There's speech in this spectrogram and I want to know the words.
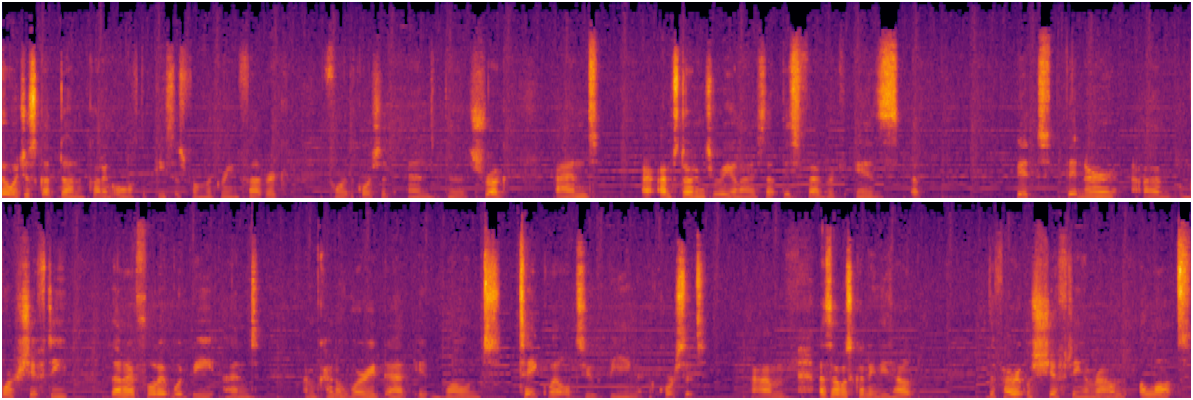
So I just got done cutting all of the pieces from the green fabric for the corset and the shrug and I'm starting to realize that this fabric is a bit thinner, um, more shifty than I thought it would be and I'm kind of worried that it won't take well to being a corset. Um, as I was cutting these out, the fabric was shifting around a lot.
